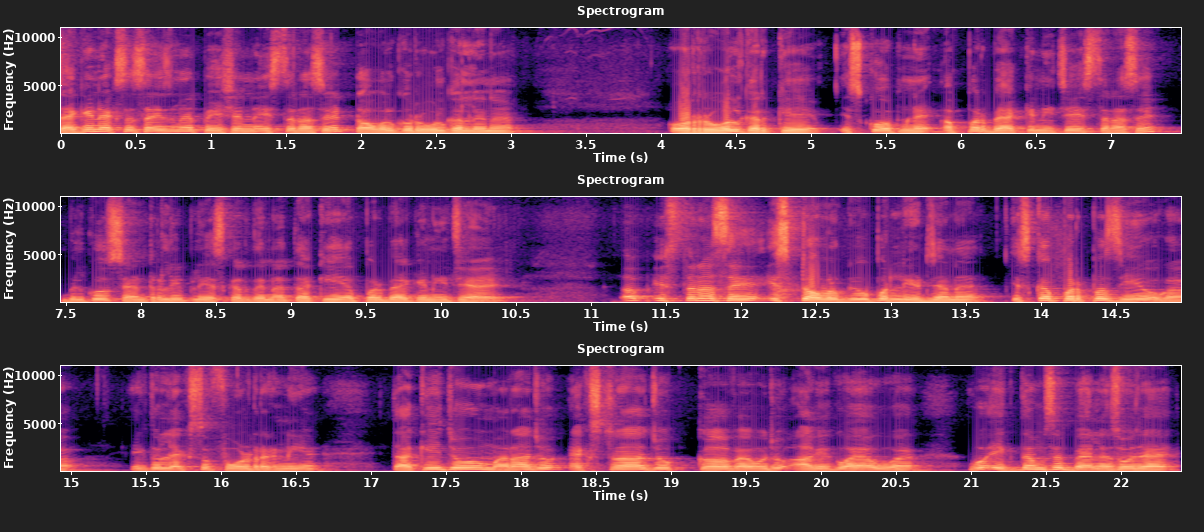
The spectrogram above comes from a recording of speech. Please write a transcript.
सेकेंड एक्सरसाइज में पेशेंट ने इस तरह से टॉवल को रोल कर लेना है, और रोल करके इसको अपने अपर बैक के नीचे इस तरह से बिल्कुल सेंट्रली प्लेस कर देना है, ताकि ये अपर बैक के नीचे आए। अब इस तरह से इस टॉवल के ऊपर लेट जाना है। इसका पर्पज़ ये होगा, एक तो लेग्स तो फोल्ड रखनी है ताकि जो हमारा जो एक्स्ट्रा जो कर्व है, वो जो आगे को आया हुआ है, वो एकदम से बैलेंस हो जाए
